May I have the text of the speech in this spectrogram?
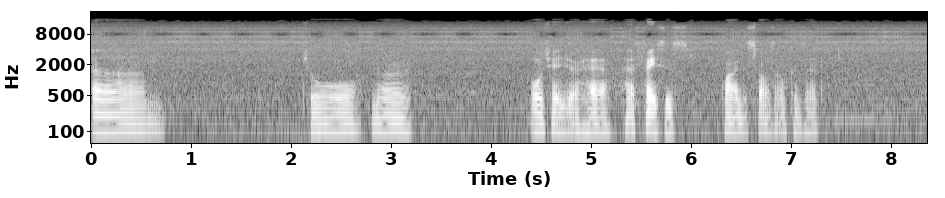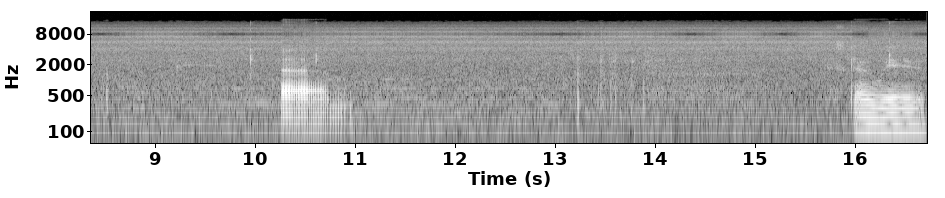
Um, jaw, no. I to change her hair. Her face is fine as far as I'm concerned. Um, go with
